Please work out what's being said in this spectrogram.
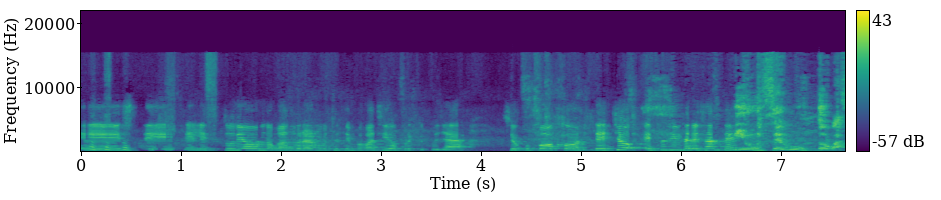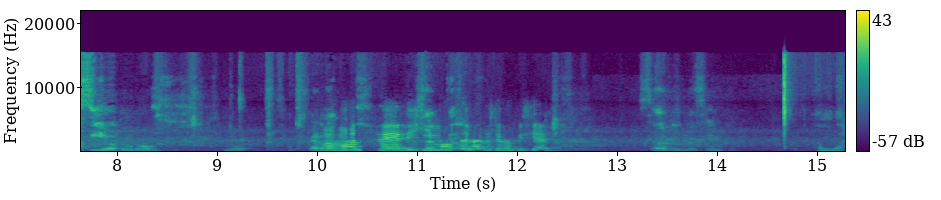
este, el estudio no va a durar mucho tiempo vacío porque pues ya se ocupó con, de hecho, esto es interesante. Ni un segundo vacío duró. Ramón, ¿qué dijimos de la versión oficial? Sorry, lo siento. Anda.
